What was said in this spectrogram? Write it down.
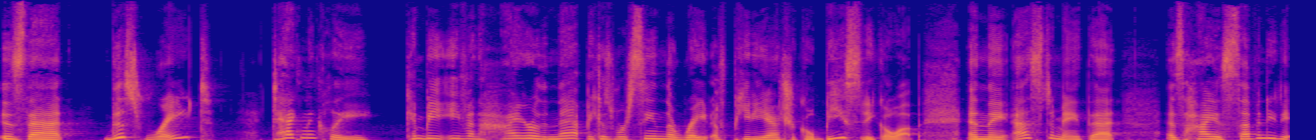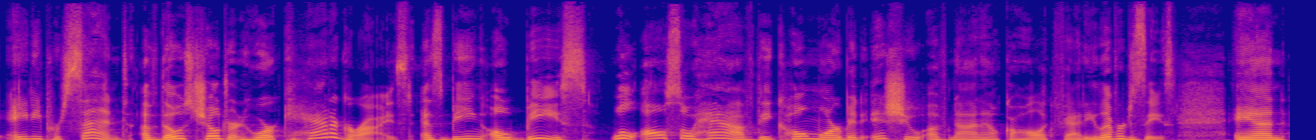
is that this rate technically can be even higher than that because we're seeing the rate of pediatric obesity go up. And they estimate that as high as 70 to 80% of those children who are categorized as being obese will also have the comorbid issue of non alcoholic fatty liver disease. And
